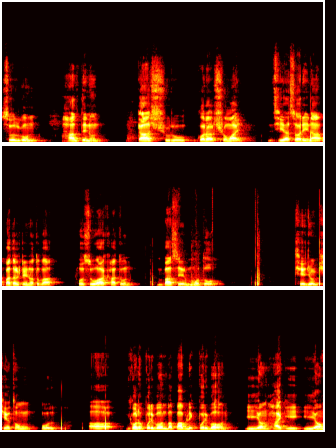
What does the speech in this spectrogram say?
সুলগুন হালতেনুন কাজ শুরু করার সময় ঝিয়া সরি না পাতাল ট্রেন অথবা ফসুয়া খাতুন বাসের মতো থেজং খিয়থং উল গণপরিবহন বা পাবলিক পরিবহন ইয়ং হাগি ইয়ং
